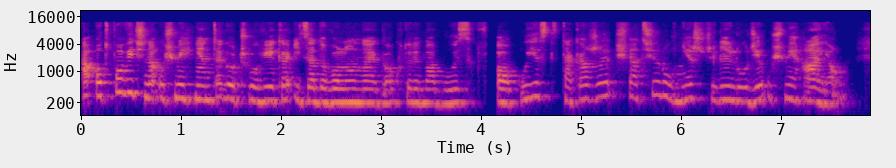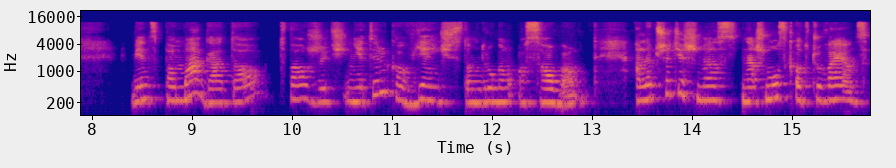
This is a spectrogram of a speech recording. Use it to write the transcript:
A odpowiedź na uśmiechniętego człowieka i zadowolonego, który ma błysk w oku, jest taka, że świat się również, czyli ludzie uśmiechają. Więc pomaga to tworzyć nie tylko więź z tą drugą osobą, ale przecież nas, nasz mózg, odczuwając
